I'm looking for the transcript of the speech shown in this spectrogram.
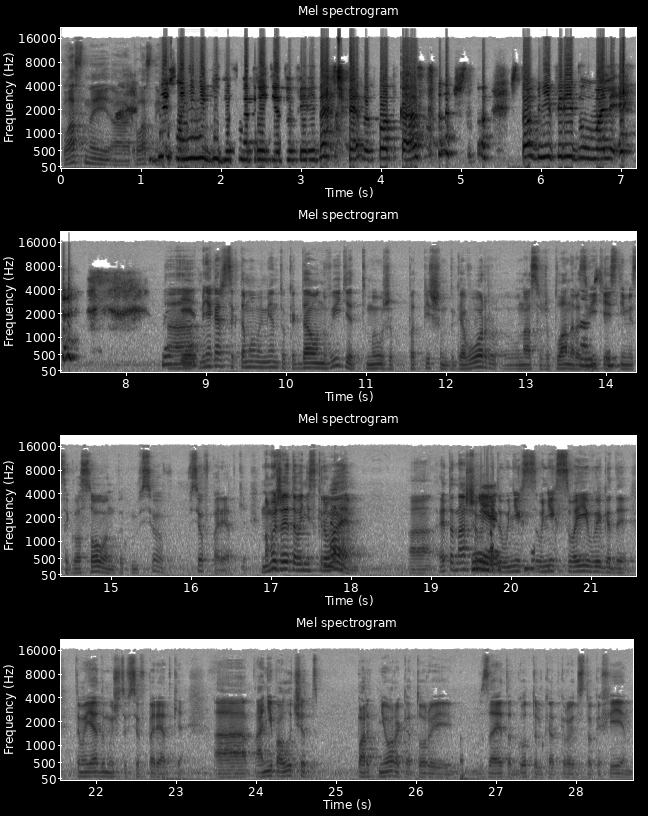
Классный, а, классный. Конечно, они не будут смотреть эту передачу, этот подкаст, чтобы не передумали. А, мне кажется, к тому моменту, когда он выйдет, мы уже подпишем договор, у нас уже план развития с ними согласован, поэтому все, все в порядке. Но мы же этого не скрываем. А, это наши Нет. выгоды, у них, у них свои выгоды, поэтому я думаю, что все в порядке. А, они получат партнера, который за этот год только откроет 100 кофеин.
